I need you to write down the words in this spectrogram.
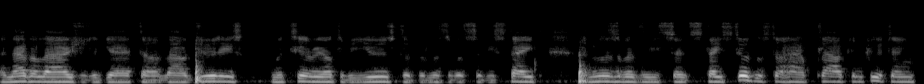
and that allows you to get uh, Judy's material to be used at Elizabeth City State and Elizabeth City State students to have cloud computing,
